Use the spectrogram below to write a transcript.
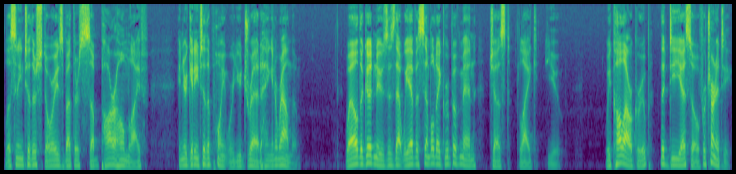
listening to their stories about their subpar home life, and you're getting to the point where you dread hanging around them. Well, the good news is that we have assembled a group of men just like you. We call our group the DSO Fraternity.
